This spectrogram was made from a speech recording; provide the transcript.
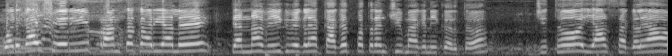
वडगाव शेरी प्रांत कार्यालय त्यांना वेगवेगळ्या कागदपत्रांची मागणी करतं जिथं या सगळ्या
